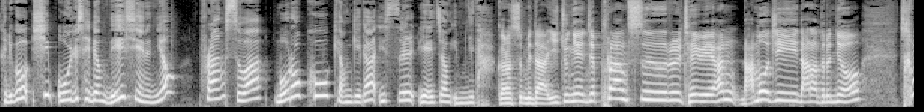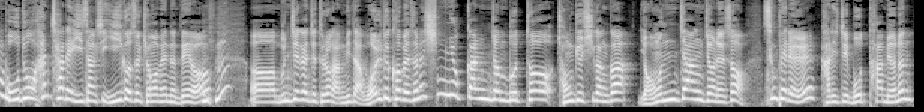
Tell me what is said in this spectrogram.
그리고 15일 새벽 4시에는요, 프랑스와 모로코 경기가 있을 예정입니다. 그렇습니다. 이 중에 이제 프랑스를 제외한 나머지 나라들은요, 참 모두 한 차례 이상씩 이것을 경험했는데요. 어, 문제가 이제 들어갑니다. 월드컵에서는 16강 전부터 정규 시간과 연장전에서 승패를 가리지 못하면은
